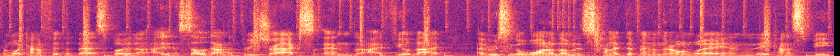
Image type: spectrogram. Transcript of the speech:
and what kind of fit the best, but uh, I settled down to three tracks and I feel that every single one of them is kind of different in their own way and they kind of speak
